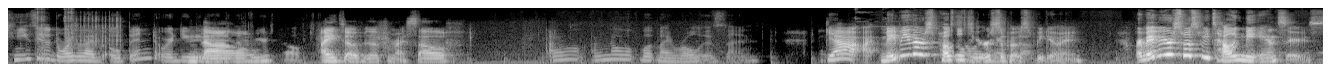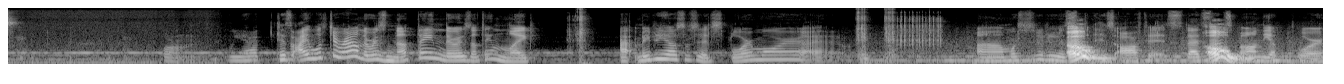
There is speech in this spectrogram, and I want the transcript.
can you see the doors that I've opened or do you need to open them for No. yourself? I need to open them for myself. I don't I don't know what my role is then. Yeah, maybe there's puzzles you're supposed to be doing. Or maybe you're supposed to be telling me answers. We had because I looked around. There was nothing. There was nothing like. Uh, maybe I was supposed to explore more. I don't know. Um, we're supposed to go to his, Oh. his office. That's, that's Oh. on the upper floor.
